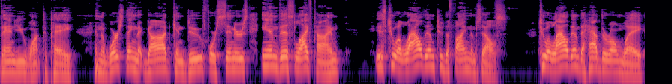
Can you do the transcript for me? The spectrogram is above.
than you want to pay. And the worst thing that God can do for sinners in this lifetime is to allow them to define themselves, to allow them to have their own way,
